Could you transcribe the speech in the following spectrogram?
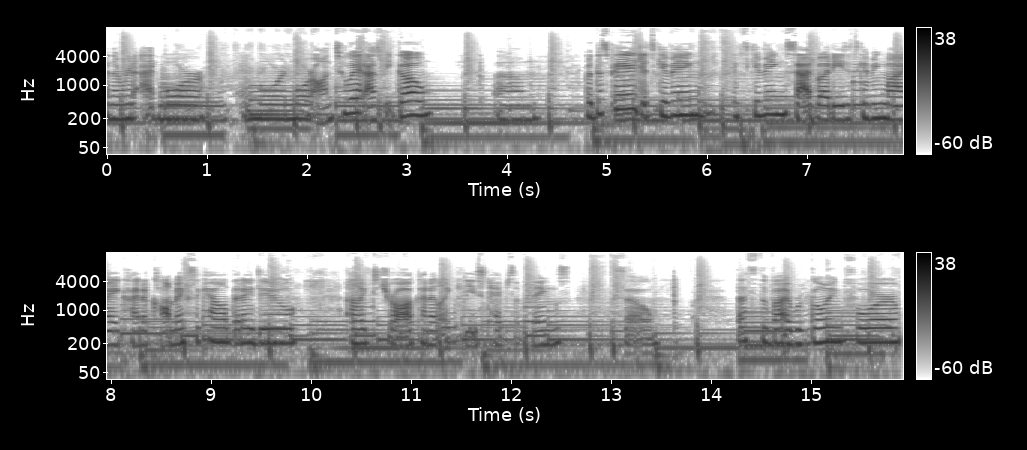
And then we're going to add more and more and more onto it as we go. Um, but this page, it's giving, it's giving Sad Buddies. It's giving my kind of comics account that I do. I like to draw kind of like these types of things. So that's the vibe we're going for.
